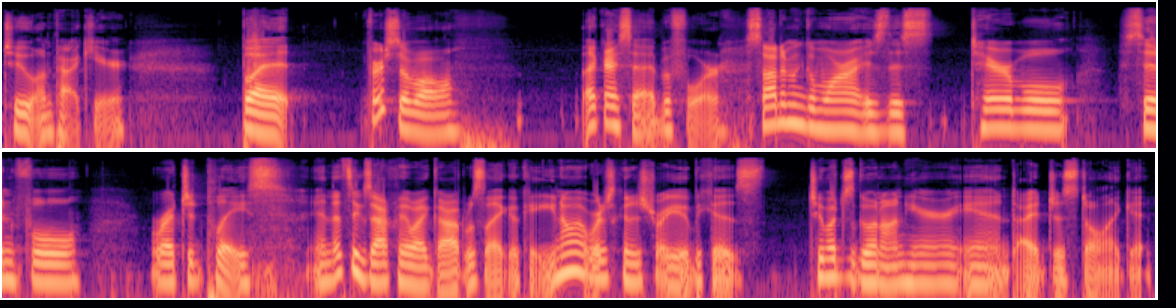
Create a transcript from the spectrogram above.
to unpack here. But first of all, like I said before, Sodom and Gomorrah is this terrible, sinful, wretched place. And that's exactly why God was like, okay, you know what? We're just going to destroy you because too much is going on here and I just don't like it.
